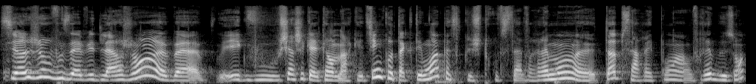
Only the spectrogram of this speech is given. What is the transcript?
si un jour vous avez de l'argent, bah et que vous cherchez quelqu'un en marketing, contactez-moi parce que je trouve ça vraiment top, ça répond à un vrai besoin.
